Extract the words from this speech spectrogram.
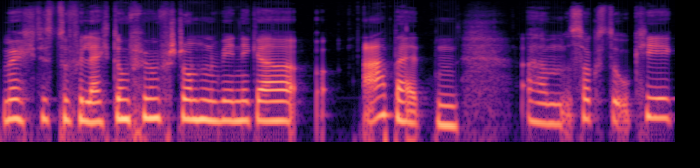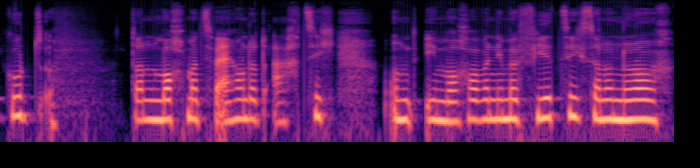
Möchtest du vielleicht um fünf Stunden weniger arbeiten? Ähm, sagst du, okay, gut, dann machen wir 280 und ich mache aber nicht mehr 40, sondern nur noch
